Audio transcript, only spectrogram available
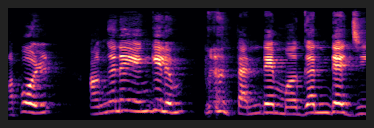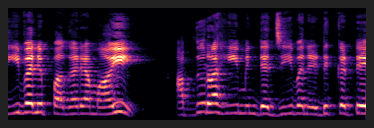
അപ്പോൾ അങ്ങനെയെങ്കിലും തന്റെ മകന്റെ ജീവന് പകരമായി അബ്ദുറഹീമിന്റെ ജീവൻ എടുക്കട്ടെ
